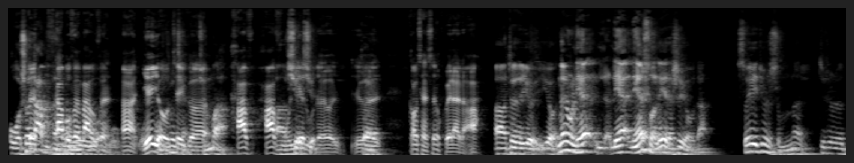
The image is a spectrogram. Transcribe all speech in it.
我说大部分，大部分大部分啊，也有这个全全部啊哈佛哈佛学鲁的这个高材生回来的啊，啊，对对，有有那种连连连锁类的是有的，所以就是什么呢？就是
